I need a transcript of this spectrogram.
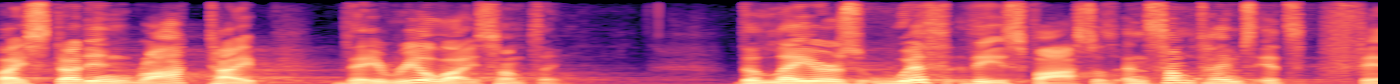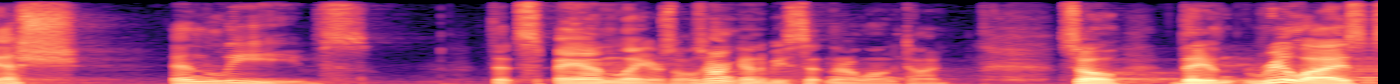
by studying rock type, they realized something. The layers with these fossils, and sometimes it's fish and leaves that span layers. Those aren't going to be sitting there a long time. So they realize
